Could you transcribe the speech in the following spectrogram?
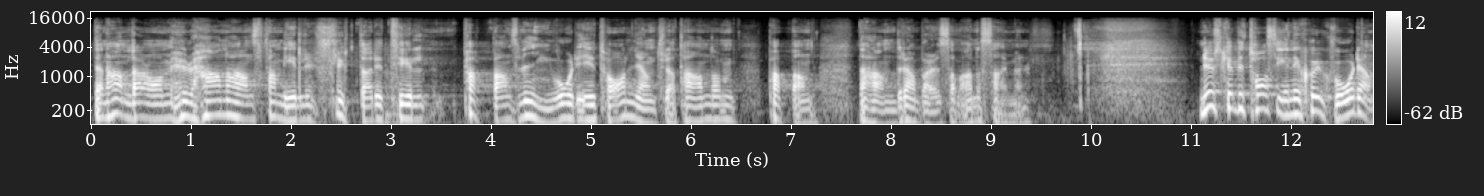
Den handlar om hur han och hans familj flyttade till pappans vingård i Italien för att ta hand om pappan när han drabbades av Alzheimer. Nu ska vi ta oss in i sjukvården.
